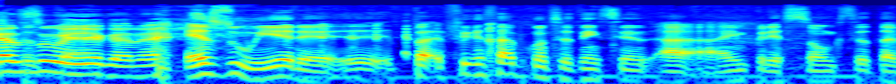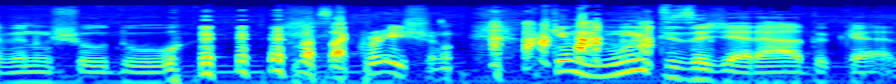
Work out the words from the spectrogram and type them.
é cara. zoeira, né? É zoeira. É, Fica, sabe quando você tem a impressão que você tá vendo um show do Massacration? Porque é muito exagerado, cara.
